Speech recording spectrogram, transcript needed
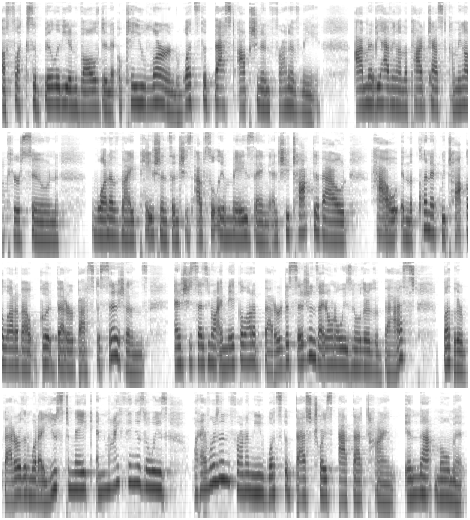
a flexibility involved in it. Okay, you learned what's the best option in front of me. I'm going to be having on the podcast coming up here soon one of my patients and she's absolutely amazing. And she talked about how in the clinic, we talk a lot about good, better, best decisions. And she says, you know, I make a lot of better decisions. I don't always know they're the best, but they're better than what I used to make. And my thing is always whatever's in front of me, what's the best choice at that time in that moment?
